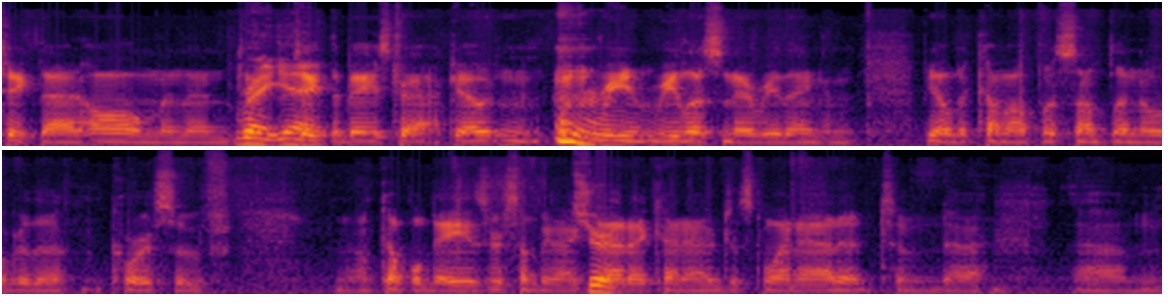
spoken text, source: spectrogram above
take that home and then take, Right, yeah. take the bass track out and re, re-listen to everything and be able to come up with something over the course of you know, a couple days or something like Sure. that. I kind of just went at it and uh, um,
